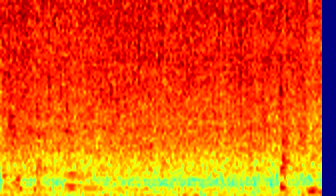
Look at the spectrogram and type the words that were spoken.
なまけでさ。はい強火。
